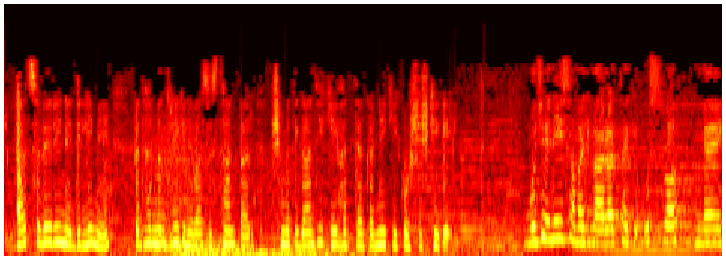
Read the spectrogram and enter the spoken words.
आज सवेरे नई दिल्ली में प्रधानमंत्री के निवास स्थान पर श्रीमती गांधी की हत्या करने की कोशिश की गई। मुझे नहीं समझ में आ रहा था कि उस वक्त मैं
